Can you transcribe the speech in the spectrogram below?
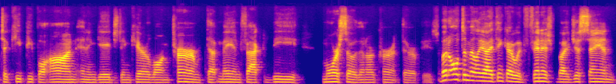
to keep people on and engaged in care long term that may in fact be more so than our current therapies. But ultimately, I think I would finish by just saying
